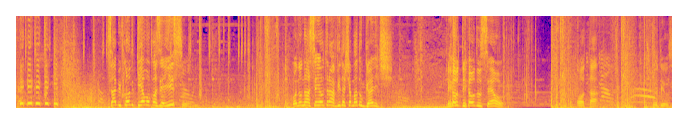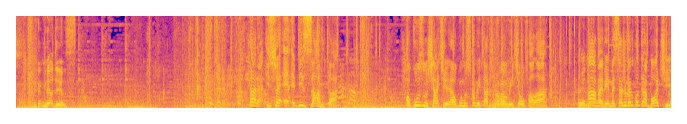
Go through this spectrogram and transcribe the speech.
Sabe quando que eu vou fazer isso? Quando eu nascer em outra vida chamado Gunit. Meu Deus do céu. Ó, oh, tá... Meu Deus. Meu Deus. Cara, isso é, é, é, bizarro, tá? Alguns no chat, alguns nos comentários provavelmente vão falar. Ah, vai ver, mas você tá jogando contra bot.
